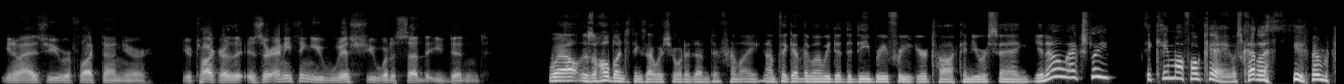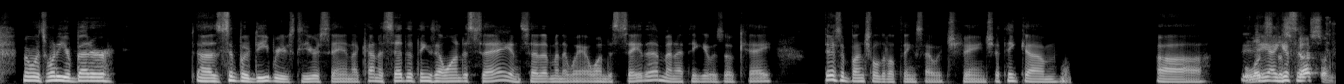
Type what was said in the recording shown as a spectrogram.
you know, as you reflect on your your talk? Are there, is there anything you wish you would have said that you didn't? Well, there's a whole bunch of things I wish I would have done differently. And I'm thinking that when we did the debrief for your talk, and you were saying, you know, actually, it came off okay. It was kind of remember, remember it's one of your better uh, simpler debriefs because you were saying I kind of said the things I wanted to say and said them in the way I wanted to say them, and I think it was okay. There's a bunch of little things I would change. I think. Um, uh, well, let's I discuss them.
